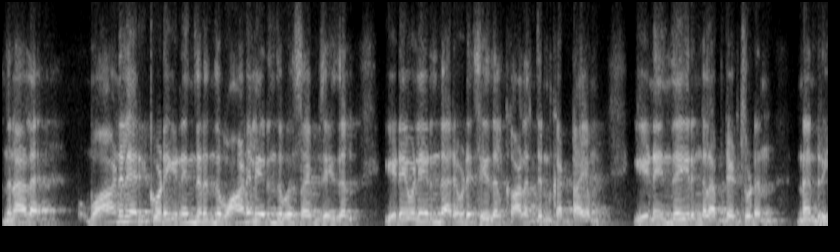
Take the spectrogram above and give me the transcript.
அதனால வானிலை அறிக்கையோடு இணைந்திருந்து வானிலை இருந்து விவசாயம் செய்தல் இடைவெளி இருந்து அறுவடை செய்தல் காலத்தின் கட்டாயம். இணைந்தே இருங்கள் அப்டேட்ஸுடன் நன்றி.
